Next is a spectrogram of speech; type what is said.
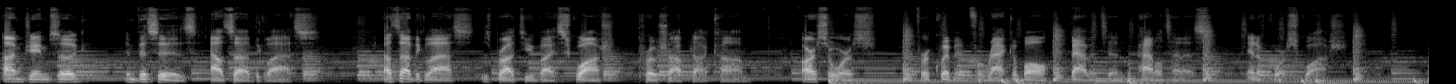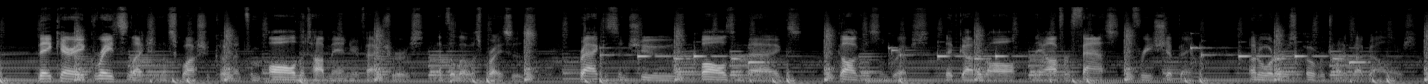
I'm James Zug, and this is Outside the Glass. Outside the Glass is brought to you by SquashProShop.com, our source for equipment for racquetball, badminton, paddle tennis, and of course, squash. They carry a great selection of squash equipment from all the top manufacturers at the lowest prices rackets and shoes, balls and bags, goggles and grips. They've got it all, and they offer fast free shipping on orders over $25.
